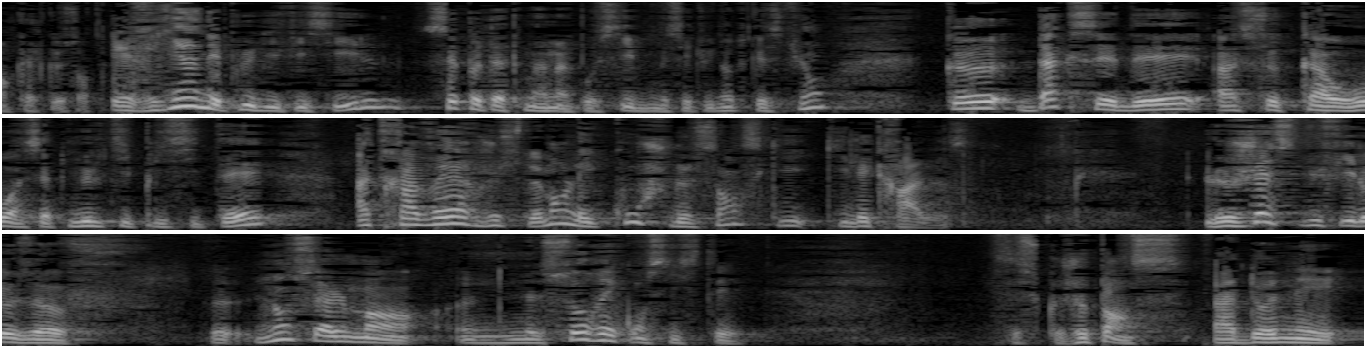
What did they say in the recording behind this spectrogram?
en quelque sorte. Et rien n'est plus difficile, c'est peut-être même impossible, mais c'est une autre question, que d'accéder à ce chaos, à cette multiplicité, à travers justement les couches de sens qui, qui l'écrasent. Le geste du philosophe, euh, non seulement ne saurait consister, c'est ce que je pense, à donner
